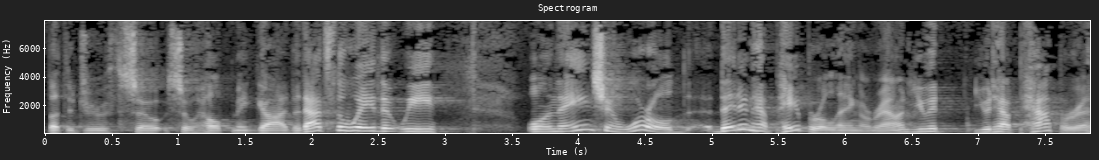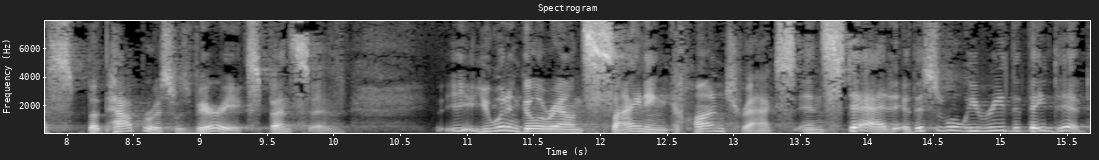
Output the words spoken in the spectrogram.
but the truth, so, so help me God. But that's the way that we, well, in the ancient world, they didn't have paper laying around. You would, you'd have papyrus, but papyrus was very expensive. You wouldn't go around signing contracts. Instead, this is what we read that they did.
